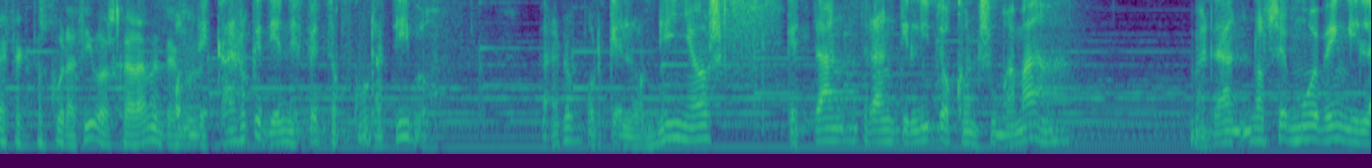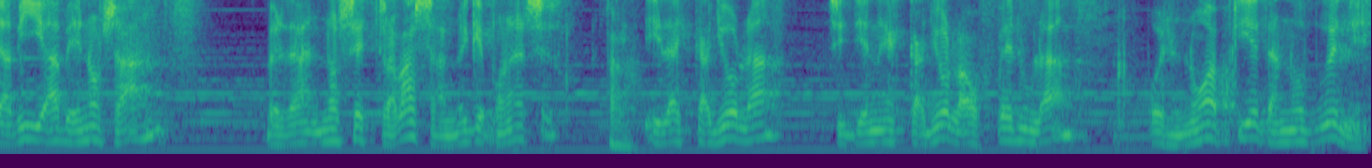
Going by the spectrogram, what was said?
efectos curativos, claramente. Hombre, claro que tiene efectos curativos. Claro, porque los niños que están tranquilitos con su mamá, ¿verdad? No se mueven y la vía venosa, ¿verdad? No se extravasa, no hay que ponérselo. Claro. Y la escayola, si tiene escayola o férula, pues no aprieta, no duele.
